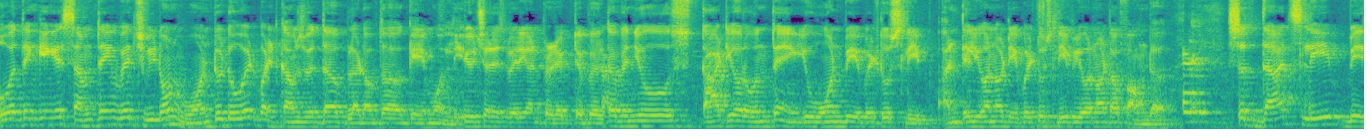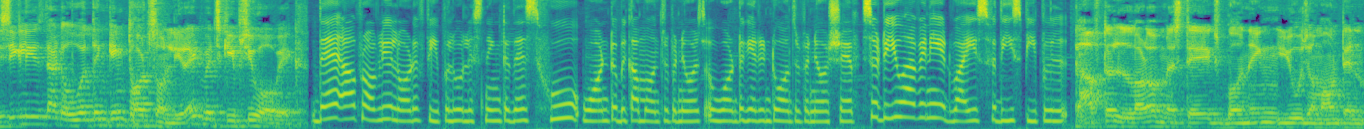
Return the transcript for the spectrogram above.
overthinking is something which we don't want to do it, but it comes with the blood of the game only. Future is very unpredictable. When you start your own thing, you won't be able to sleep. Until you are not able to sleep, you are not a founder. So that sleep basically is that overthinking thoughts only, right? Which keeps you awake. There are probably a lot of people who are listening to this who want to become entrepreneurs or want to get into entrepreneurship. So, do you have any advice for these people? After a lot of mistakes, burning huge amount in,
